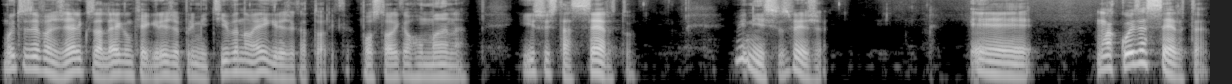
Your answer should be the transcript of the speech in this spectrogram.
Muitos evangélicos alegam que a igreja primitiva não é a igreja católica, apostólica romana. Isso está certo? Vinícius, veja, é, uma coisa é certa:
